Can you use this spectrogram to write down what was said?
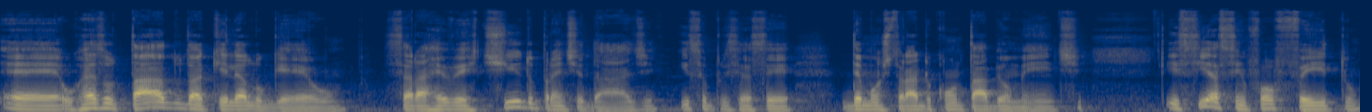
é, o resultado daquele aluguel será revertido para a entidade, isso precisa ser demonstrado contabilmente, e se assim for feito,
